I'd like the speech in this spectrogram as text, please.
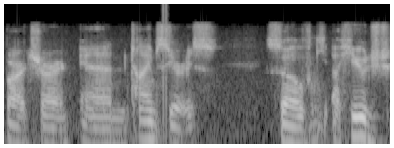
bar chart, and time series. So a huge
